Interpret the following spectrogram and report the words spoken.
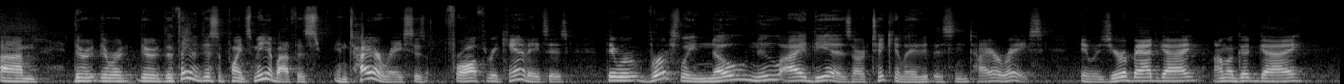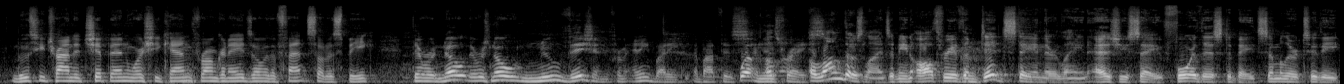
Um, there, there were, there, the thing that disappoints me about this entire race is, for all three candidates is there were virtually no new ideas articulated this entire race. It was you're a bad guy, I'm a good guy, Lucy trying to chip in where she can, throwing grenades over the fence, so to speak. There were no, there was no new vision from anybody about this in this al- race. Along those lines, I mean, all three of them did stay in their lane, as you say, for this debate, similar to the,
